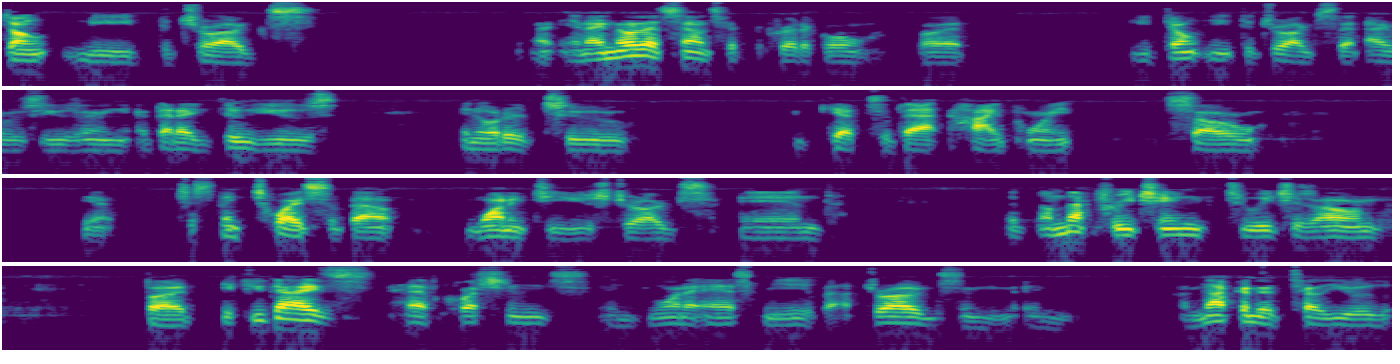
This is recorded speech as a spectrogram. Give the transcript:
don't need the drugs. Uh, and I know that sounds hypocritical, but you don't need the drugs that I was using, that I do use in order to get to that high point. So, yeah, just think twice about wanting to use drugs. And I'm not preaching to each his own, but if you guys have questions and you want to ask me about drugs, and, and I'm not going to tell you,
